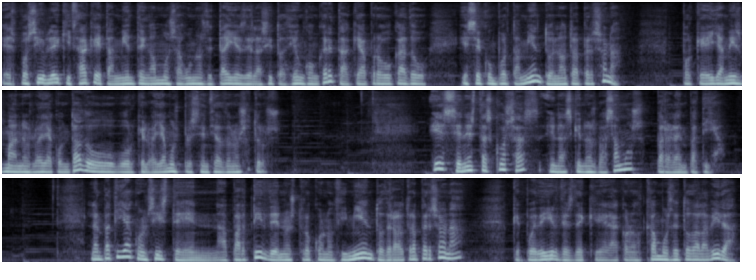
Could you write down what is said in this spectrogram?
Es posible quizá que también tengamos algunos detalles de la situación concreta que ha provocado ese comportamiento en la otra persona, porque ella misma nos lo haya contado o porque lo hayamos presenciado nosotros. Es en estas cosas en las que nos basamos para la empatía. La empatía consiste en, a partir de nuestro conocimiento de la otra persona, que puede ir desde que la conozcamos de toda la vida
